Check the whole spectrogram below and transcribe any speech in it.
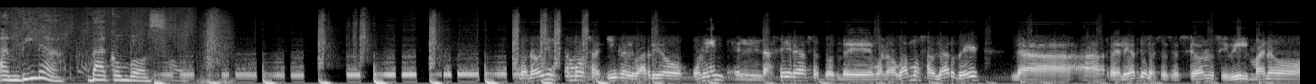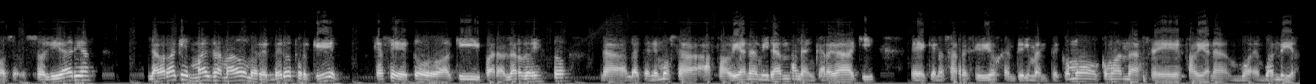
Andina va con vos. Bueno, hoy estamos aquí en el barrio Junín, en Las Heras, donde, bueno, vamos a hablar de la realidad de la Asociación Civil Manos Solidarias. La verdad que mal llamado merendero porque se hace de todo. Aquí para hablar de esto la, tenemos a, Fabiana Miranda, la encargada aquí, eh, que nos ha recibido gentilmente. ¿Cómo, cómo andas, eh, Fabiana? buen día.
